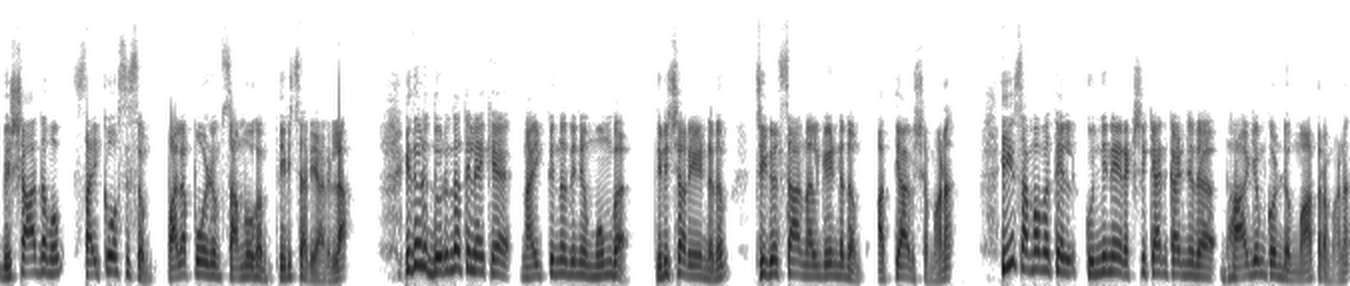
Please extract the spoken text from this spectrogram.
വിഷാദവും സൈക്കോസിസും പലപ്പോഴും സമൂഹം തിരിച്ചറിയാറില്ല. ഇതൊരു ദുരന്തത്തിലേക്ക് നയിക്കുന്നതിന് മുമ്പ് തിരിച്ചറിയേണ്ടതും ചികിത്സ നൽകേണ്ടതും അത്യാവശ്യമാണ്. ഈ സംഭവത്തിൽ കുഞ്ഞിനെ രക്ഷിക്കാൻ കഴിഞ്ഞത് ഭാഗ്യം കൊണ്ട് മാത്രമാണ്.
